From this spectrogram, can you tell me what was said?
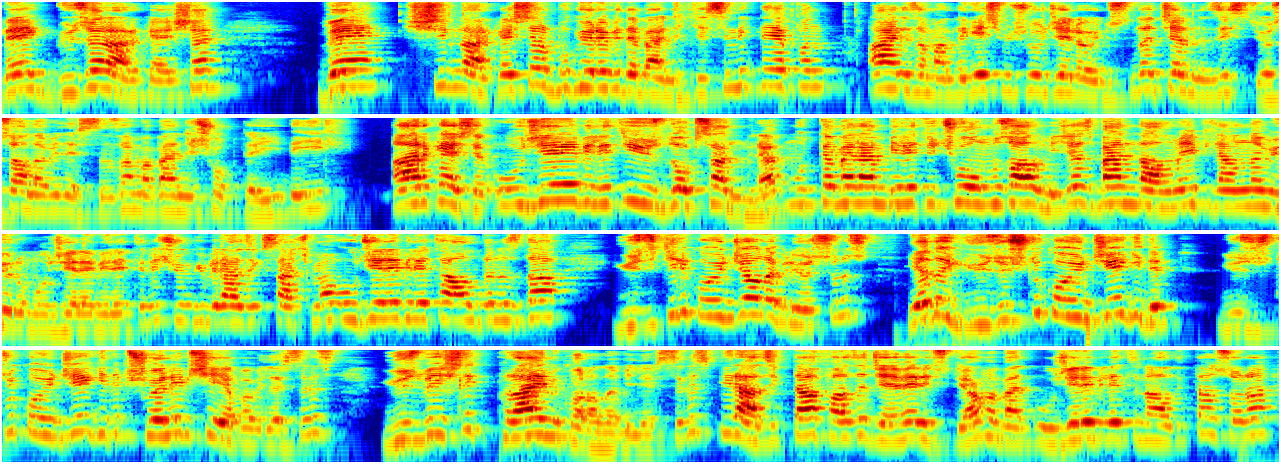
ve güzel arkadaşlar. Ve şimdi arkadaşlar bu görevi de bence kesinlikle yapın. Aynı zamanda geçmiş UCL oyuncusunda canınız istiyorsa alabilirsiniz ama bence çok da iyi değil. Arkadaşlar UCL bileti 190 lira. Muhtemelen bileti çoğumuz almayacağız. Ben de almayı planlamıyorum UCL biletini. Çünkü birazcık saçma. UCL bileti aldığınızda 102'lik oyuncu alabiliyorsunuz. Ya da 103'lük oyuncuya gidip 103'lük oyuncuya gidip şöyle bir şey yapabilirsiniz. 105'lik Prime Icon alabilirsiniz. Birazcık daha fazla cevher istiyor ama ben UCL biletini aldıktan sonra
